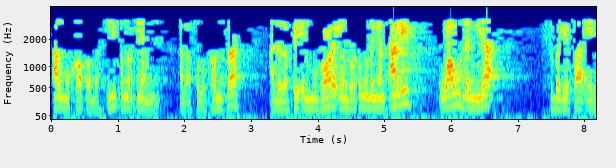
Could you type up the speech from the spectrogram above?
al-mukhatabah. Ini pengertiannya. Al-af'alul khamsah adalah fi'il mudhari yang bertemu dengan alif, wawu dan ya sebagai fa'il.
